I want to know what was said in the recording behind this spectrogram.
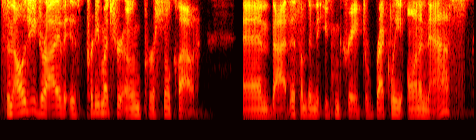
Synology Drive is pretty much your own personal cloud. And that is something that you can create directly on a NAS.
